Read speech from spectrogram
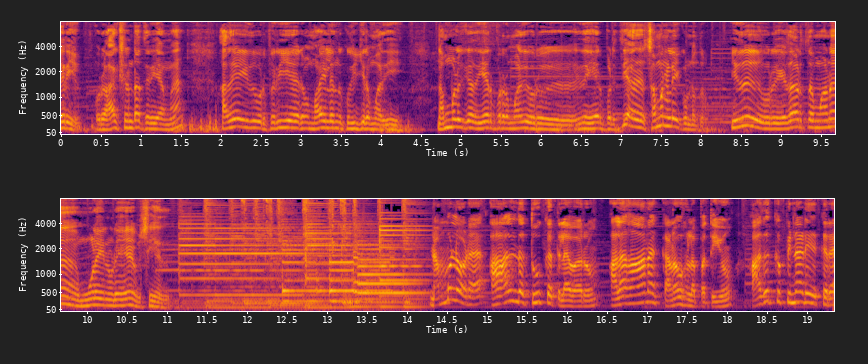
தெரியும். ஒரு ஆக்சிடெண்ட்டாக தெரியாமல் அதே இது ஒரு பெரிய மலையிலேருந்து குதிக்கிற மாதிரி நம்மளுக்கு அது ஏற்படுற மாதிரி ஒரு இதை ஏற்படுத்தி அது சமநிலையை கொண்டு வந்துடும் இது ஒரு யதார்த்தமான மூளையினுடைய விஷயம் அது. நம்மளோட ஆழ்ந்த தூக்கத்துல வரும் அழகான கனவுகளை பத்தியும் அதுக்கு பின்னாடி இருக்கிற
